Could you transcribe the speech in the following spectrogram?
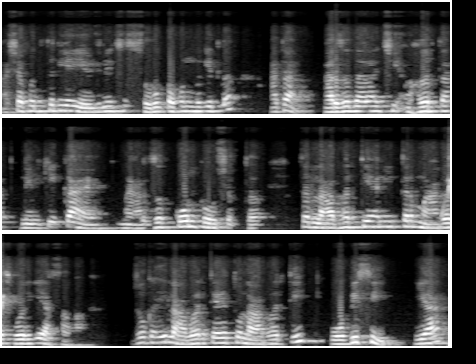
अशा पद्धतीने या योजनेचं स्वरूप आपण बघितलं. आता अर्जदाराची अहर्ता नेमकी काय? आहे अर्ज कोण करू शकतं? तर लाभार्थी आणि इतर मागासवर्गीय असावा. जो काही लाभार्थी आहे तो लाभार्थी ओबीसी या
